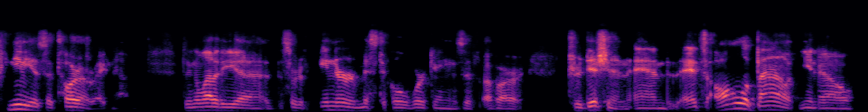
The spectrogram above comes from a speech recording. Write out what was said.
Pnimius Torah right now, doing a lot of the, uh, the sort of inner mystical workings of, of our tradition. And it's all about, you know,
